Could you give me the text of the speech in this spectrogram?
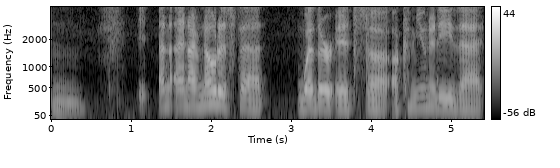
Mm. And and I've noticed that whether it's a, a community that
